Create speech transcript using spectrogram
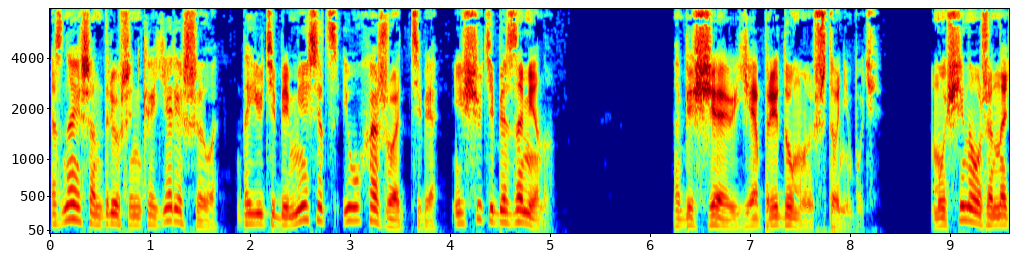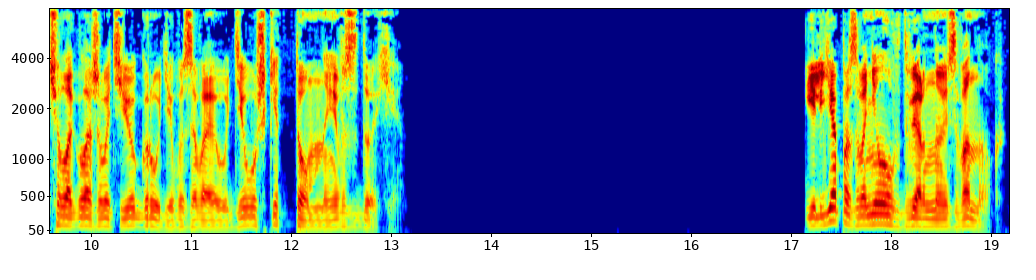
Знаешь, Андрюшенька, я решила. Даю тебе месяц и ухожу от тебя. Ищу тебе замену. Обещаю, я придумаю что-нибудь. Мужчина уже начал оглаживать ее груди, вызывая у девушки томные вздохи. Илья позвонил в дверной звонок.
